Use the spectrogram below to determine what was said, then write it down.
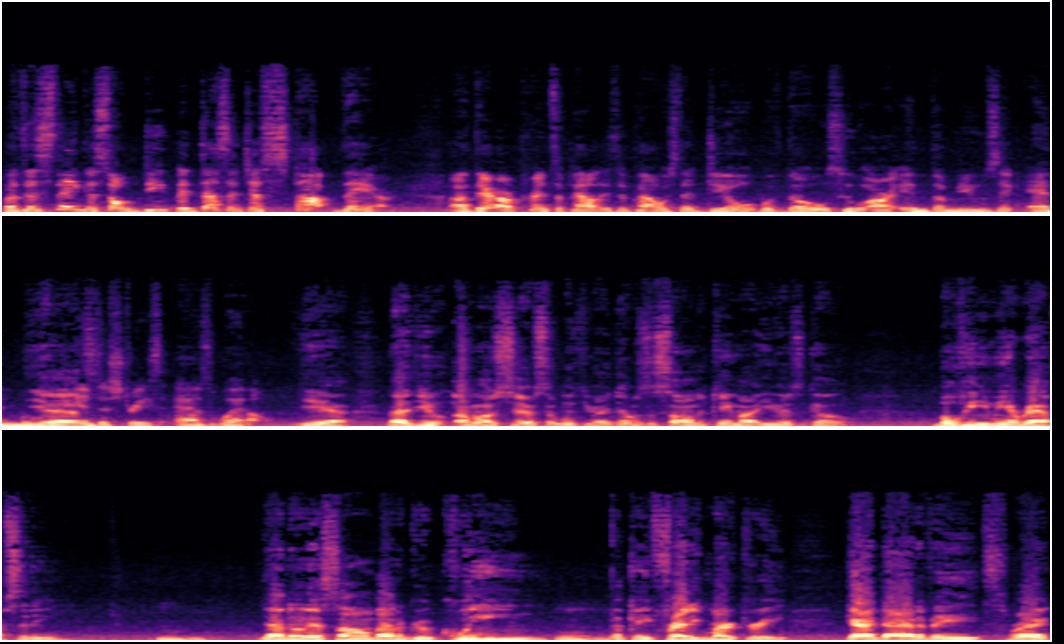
But this thing is so deep, it doesn't just stop there. Uh, there are principalities and powers that deal with those who are in the music and movie Yes. industries as well. Yeah. Now you, I want to share something with you. Right, there was a song that came out years ago, Bohemian Rhapsody. Y'all know that song by the group Queen? Okay, Freddie Mercury, guy died of AIDS, right?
